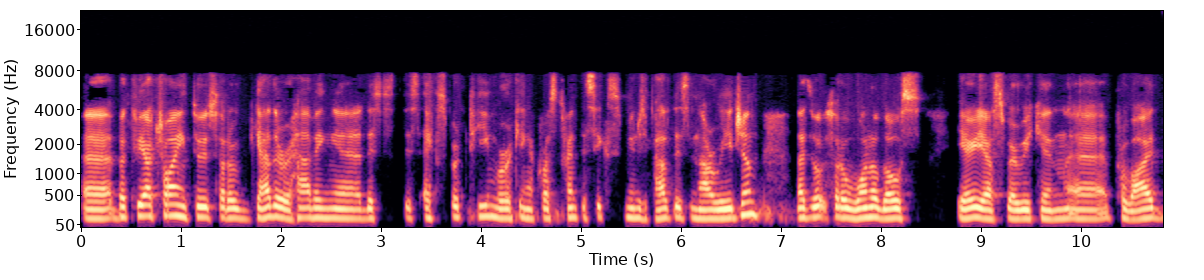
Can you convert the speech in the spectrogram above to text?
Uh, but we are trying to sort of gather having uh, this this expert team working across 26 municipalities in our region. That's sort of one of those areas where we can uh, provide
